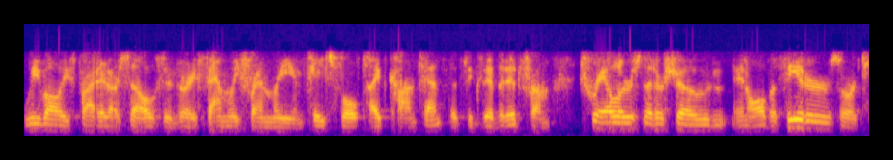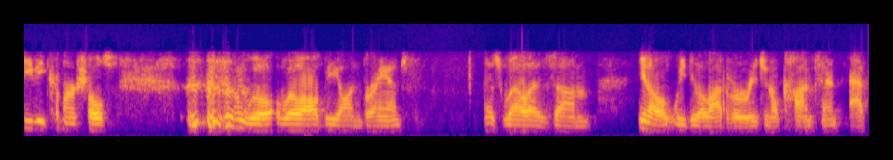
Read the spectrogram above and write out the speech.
we've always prided ourselves in very family friendly and tasteful type content that's exhibited from trailers that are shown in all the theaters or TV commercials. Will will all be on brand as well as um you know we do a lot of original content at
